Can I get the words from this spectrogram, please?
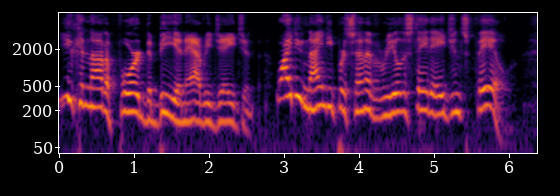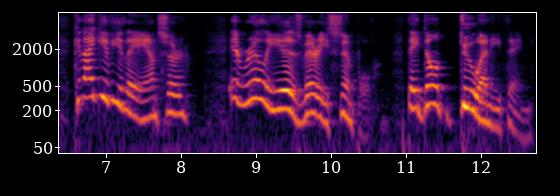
you cannot afford to be an average agent. Why do 90% of real estate agents fail? Can I give you the answer? It really is very simple. They don't do anything.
